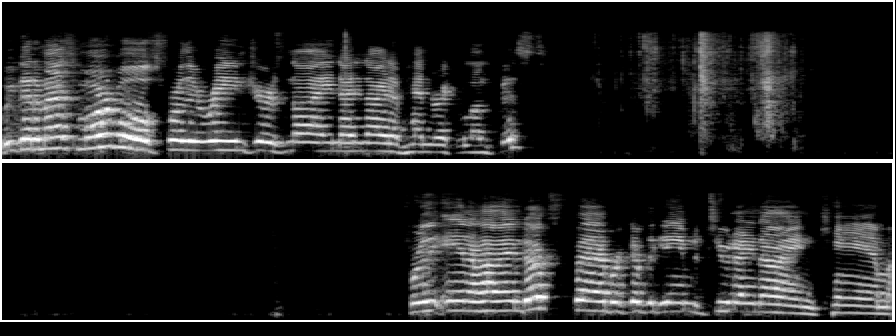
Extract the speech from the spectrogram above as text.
We've got a Mass Marvels for the Rangers, 9.99 of Henrik Lundqvist. For the Anaheim Ducks, fabric of the game to 2.99, Cam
